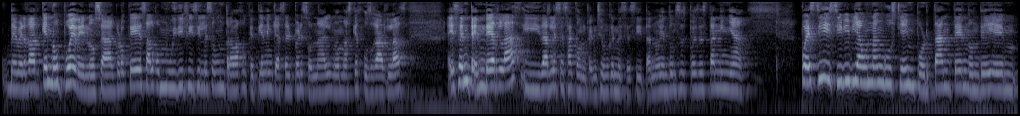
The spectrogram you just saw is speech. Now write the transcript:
de verdad que no pueden, o sea, creo que es algo muy difícil, es un trabajo que tienen que hacer personal, no más que juzgarlas es entenderlas y darles esa contención que necesitan, ¿no? Y entonces, pues esta niña, pues sí, sí vivía una angustia importante en donde,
